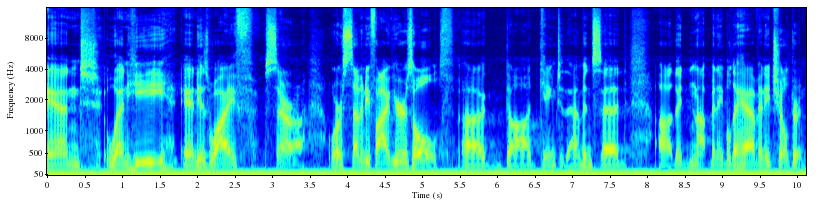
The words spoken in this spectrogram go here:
and when he and his wife, Sarah, were 75 years old, uh, God came to them and said uh, they'd not been able to have any children.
